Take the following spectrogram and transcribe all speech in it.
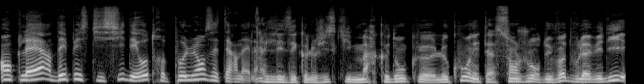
en clair, des pesticides et autres polluants éternels. Les écologistes qui marquent donc euh, le coup, on est à 100 jours du vote, vous l'avez dit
